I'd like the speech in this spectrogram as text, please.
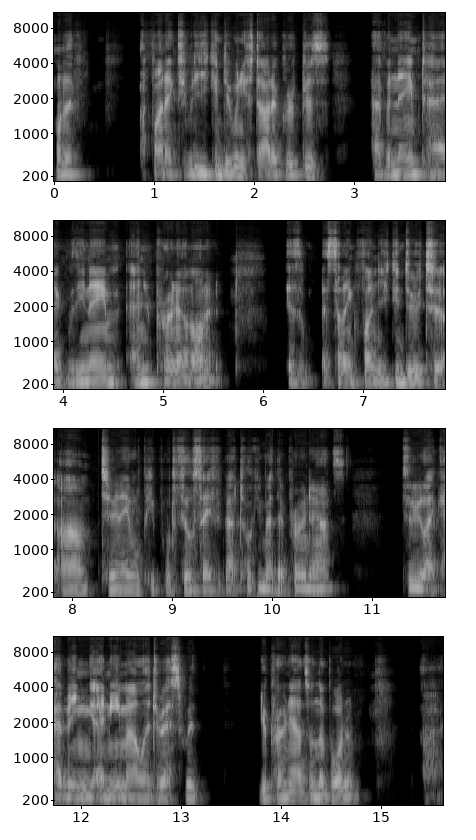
one of a fun activity you can do when you start a group is have a name tag with your name and your pronoun on it. Is, is something fun you can do to um, to enable people to feel safe about talking about their pronouns. To like having an email address with your pronouns on the bottom uh,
